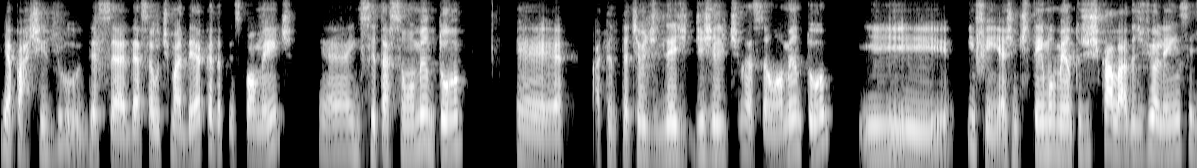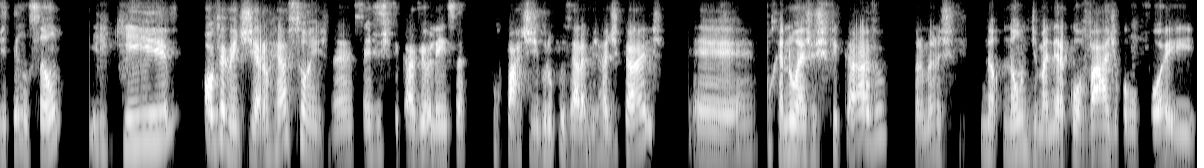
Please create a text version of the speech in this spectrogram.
E a partir do, dessa, dessa última década, principalmente, é, a incitação aumentou, é, a tentativa de deslegitimação aumentou, e, enfim, a gente tem momentos de escalada de violência, de tensão, e que, obviamente, geram reações, né? sem justificar a violência por parte de grupos árabes radicais, é, porque não é justificável, pelo menos não, não, de maneira covarde como foi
